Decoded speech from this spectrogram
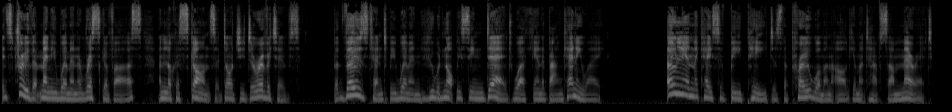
It's true that many women are risk averse and look askance at dodgy derivatives, but those tend to be women who would not be seen dead working in a bank anyway. Only in the case of BP does the pro woman argument have some merit.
